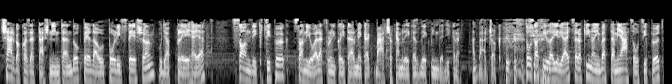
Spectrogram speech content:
Sárga kazettás Nintendo, például Polystation, ugye a Play helyett, Sandik cipők, Sanyo elektronikai termékek, bárcsak emlékeznék mindegyikre. Hát bárcsak. Tóth Attila írja, egyszer a kínain vettem játszócipőt,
